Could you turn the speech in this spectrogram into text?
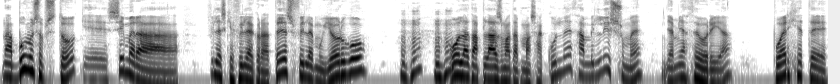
Να μπούμε στο ψητό και σήμερα, φίλες και φίλοι ακροατές, φίλε μου Γιώργο, όλα τα πλάσματα που μας ακούνε, θα μιλήσουμε για μια θεωρία που έρχεται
